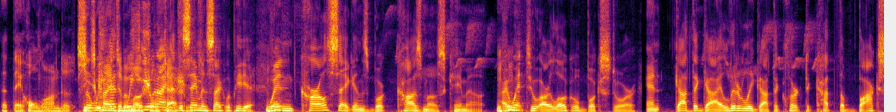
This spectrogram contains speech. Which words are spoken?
that they hold on to So these kinds had, of we, emotional you and I had the same encyclopedia. When Carl Sagan's book Cosmos came out, Mm-hmm. I went to our local bookstore and got the guy, literally got the clerk to cut the box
